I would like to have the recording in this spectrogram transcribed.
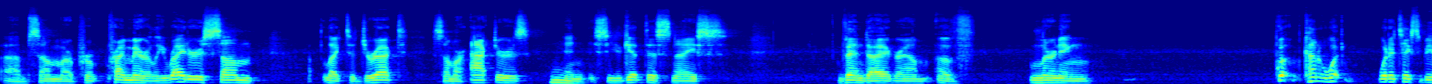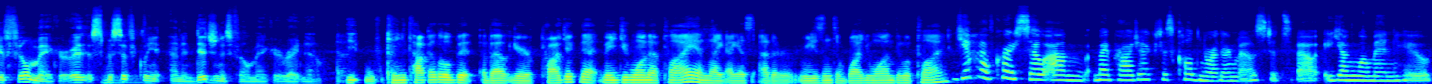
Um, some are pr- primarily writers, some like to direct, some are actors, and so you get this nice Venn diagram of learning what, kind of what what it takes to be a filmmaker, uh, specifically an indigenous filmmaker right now. Can you talk a little bit about your project that made you want to apply and like I guess other reasons of why you wanted to apply? Yeah, of course. So, um, my project is called Northernmost. It's about a young woman who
